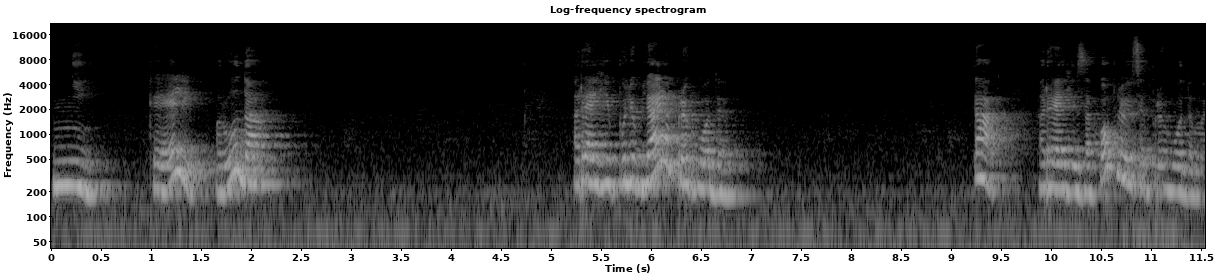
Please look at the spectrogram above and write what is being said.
Ні. Келі руда. Регі полюбляє пригоди? Так, Регі захоплюється пригодами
